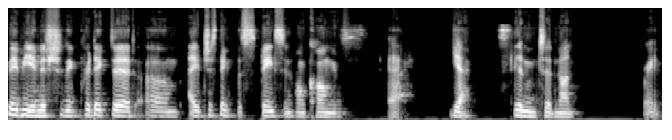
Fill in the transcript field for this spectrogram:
maybe initially predicted. Um, I just think the space in Hong Kong is, uh, yeah, slim to none, right?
